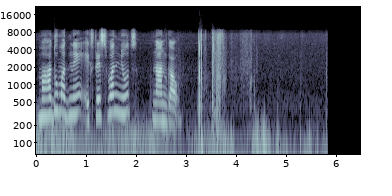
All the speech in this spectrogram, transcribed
Mahadu Madane express one news Nandgaon.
